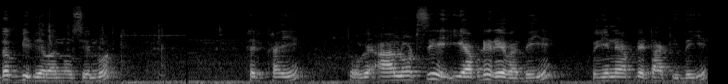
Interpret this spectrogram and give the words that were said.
દબી દેવાનો છે લોટ. હરખાઈએ તો હવે આ લોટ છે એ આપણે રહેવા દઈએ. તો એને આપણે ટાંકી દઈએ.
